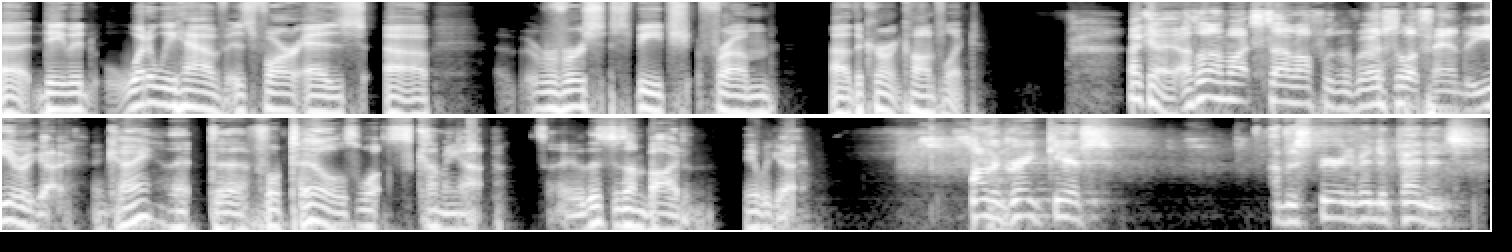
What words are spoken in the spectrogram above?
uh, David, what do we have as far as uh, reverse speech from the current conflict? Okay, I thought I might start off with reversal I found a year ago. Okay, that foretells what's coming up. So this is on Biden. Here we go. One of the great gifts of the spirit of independence,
